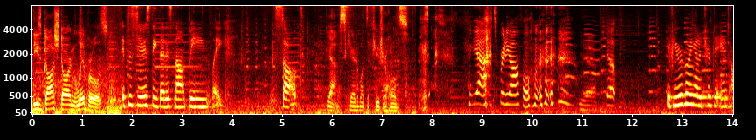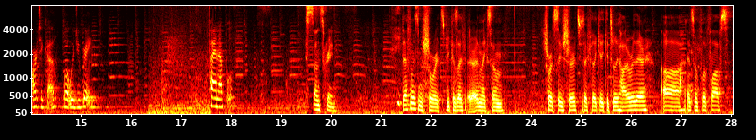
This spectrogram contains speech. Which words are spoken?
These gosh darn liberals. It's a serious thing that is not being like solved. Yeah, I'm scared of what the future holds. Yeah, it's pretty awful. Yeah. Yep. If you were going on a trip to Antarctica, what would you bring? Pineapple. Sunscreen. Definitely some shorts because I and like some short sleeve shirts because I feel like it gets really hot over there. Uh, and some flip flops.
